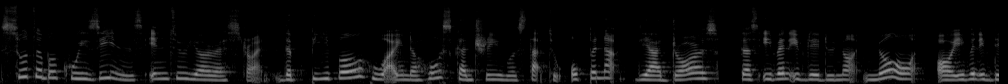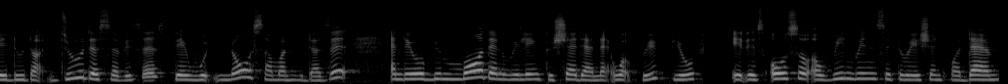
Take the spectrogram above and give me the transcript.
suitable cuisines into your restaurant. The people who are in the host country will start to open up their doors because even if they do not know or even if they do not do the services, they would know someone who does it and they will be more than willing to share their network with you it is also a win win situation for them.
